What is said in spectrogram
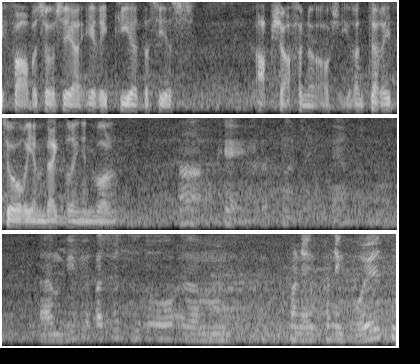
die Farbe so sehr irritiert, dass sie es abschaffen, aus ihrem Territorium wegbringen wollen. Ah, okay, das ist okay. Ähm, wie, was würdest du so ähm, von, den, von den Größen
